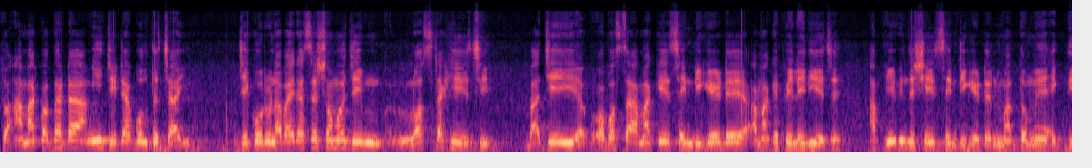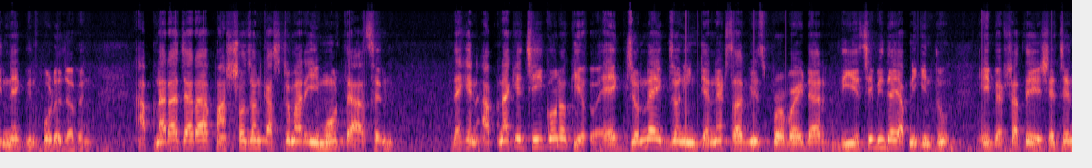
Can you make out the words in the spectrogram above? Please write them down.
তো আমার কথাটা আমি যেটা বলতে চাই, যে করোনা ভাইরাসের সময় যে লসটা খেয়েছি বা যেই অবস্থা আমাকে সিন্ডিকেটে আমাকে ফেলে দিয়েছে, আপনিও কিন্তু সেই সিন্ডিকেটের মাধ্যমে একদিন না একদিন পড়ে যাবেন। আপনারা যারা পাঁচশো জন কাস্টমার এই মুহূর্তে আছেন, দেখেন আপনাকে যে কোনো কেউ, একজন না একজন ইন্টারনেট সার্ভিস প্রোভাইডার দিয়েছে বিদায়, আপনি কিন্তু এই ব্যবসাতে এসেছেন,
